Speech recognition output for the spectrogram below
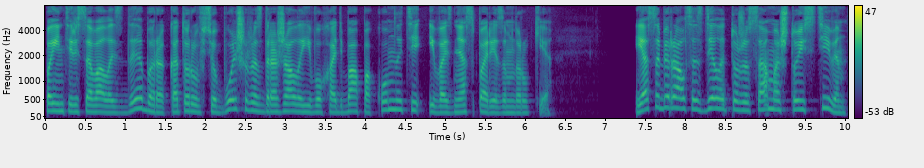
Поинтересовалась Дебора, которую все больше раздражала его ходьба по комнате и возня с порезом на руке. «Я собирался сделать то же самое, что и Стивен.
